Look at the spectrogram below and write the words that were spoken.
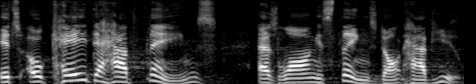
It's okay to have things as long as things don't have you.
